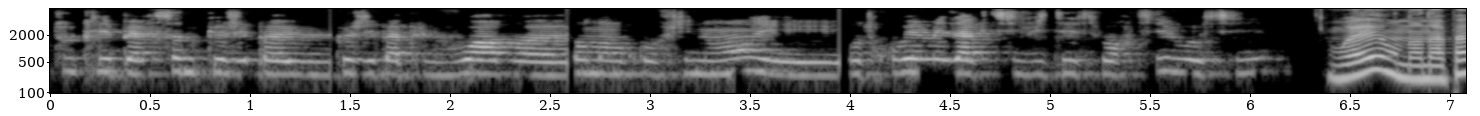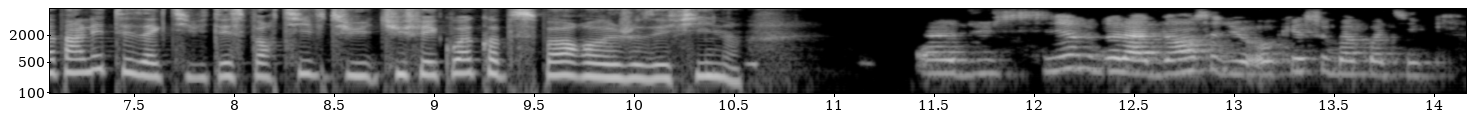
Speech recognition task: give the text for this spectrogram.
toutes les personnes que j'ai pas eu, que j'ai pas pu voir euh, pendant le confinement et retrouver mes activités sportives aussi. Ouais, on n'en a pas parlé de tes activités sportives. Tu, tu fais quoi comme sport, euh, Joséphine? Euh, Du cirque, de la danse et du hockey subaquatique.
